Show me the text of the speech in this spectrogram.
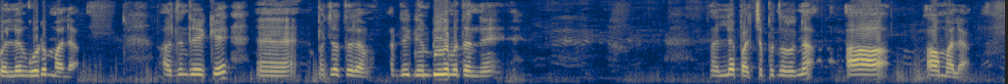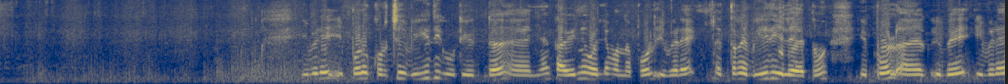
കൊല്ലംകോട് മല. അതിന്റെയൊക്കെ പശ്ചാത്തലം. അത് ഗംഭീരമായി തന്നെ നല്ല പച്ചപ്പ് നിറഞ്ഞ ആ ആ മല. ഇവിടെ ഇപ്പോൾ കുറച്ച് വീതി കൂട്ടിയിട്ട് ഞാൻ കഴിഞ്ഞ കൊല്ലം വന്നപ്പോൾ ഇവിടെ എത്ര വീതിയില്ലായിരുന്നു ഇപ്പോൾ ഇവ ഇവിടെ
